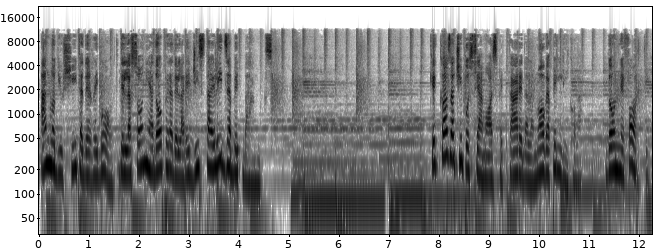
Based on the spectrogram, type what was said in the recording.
anno di uscita del reboot della Sony ad opera della regista Elizabeth Banks. Che cosa ci possiamo aspettare dalla nuova pellicola? Donne forti,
